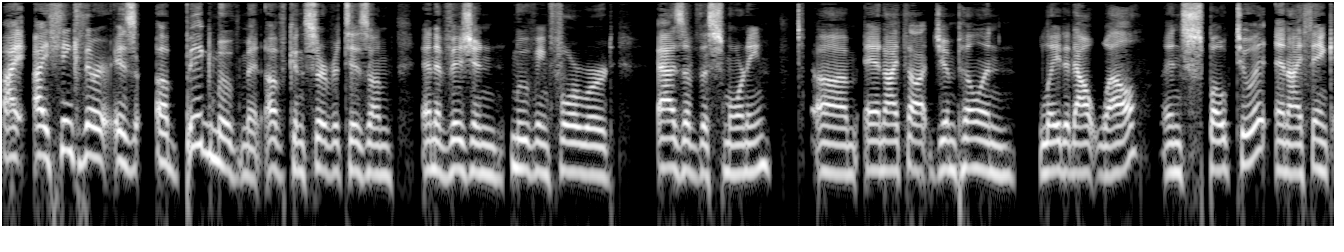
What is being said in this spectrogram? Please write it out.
I, I think there is a big movement of conservatism and a vision moving forward as of this morning. Um, and I thought Jim Pillen laid it out well and spoke to it. And I think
